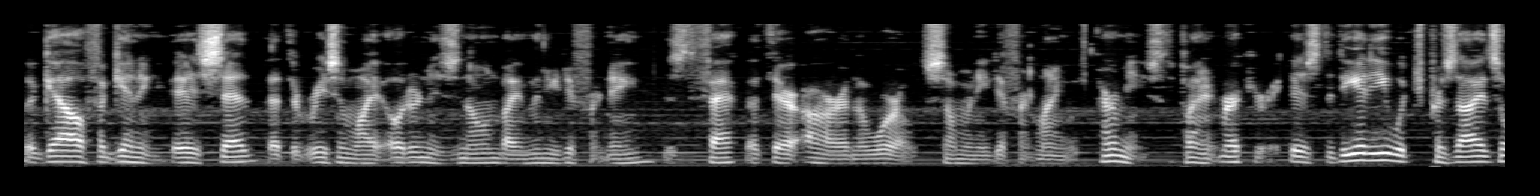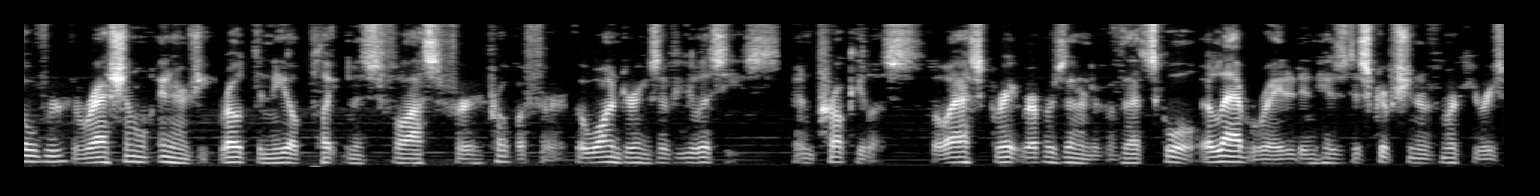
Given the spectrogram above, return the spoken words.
The Gylfaginning. It is said that the reason why Odin is known by many different names is the fact that there are in the world so many different languages. Hermes, the planet Mercury, is the deity which presides over the rational energy, wrote the Neoplatonist philosopher Porphyry, The Wanderings of Ulysses, and Proclus, the last great representative of that school, elaborated in his description of Mercury's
